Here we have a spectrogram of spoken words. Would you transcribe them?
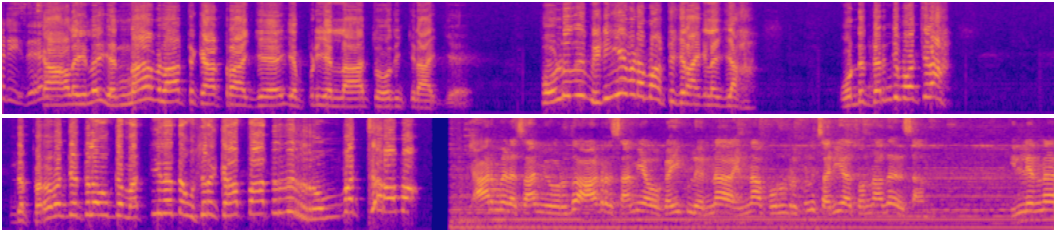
என்னடி இது காலையில என்ன விளையாட்டு காட்டுறாங்க எப்படி எல்லாம் சோதிக்கிறாங்க பொழுது விடிய விட மாட்டேங்கிறாங்களே ஐயா ஒண்ணு தெரிஞ்சு போச்சுடா இந்த பிரபஞ்சத்துல உங்க மத்தியில இந்த உசுரை காப்பாத்துறது ரொம்ப சிரமம் யார் மேல சாமி வருதோ ஆடுற சாமி அவ கைக்குள்ள என்ன என்ன பொருள் இருக்குன்னு சரியா சொன்னாதான் அது சாமி இல்லைன்னா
